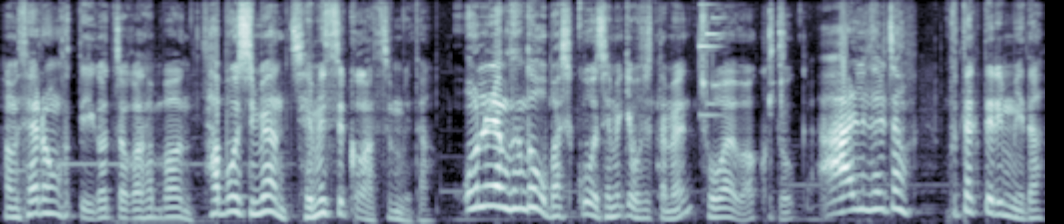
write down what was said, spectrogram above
한번 새로운 것도 이것저것 한번 사보시면 재밌을 것 같습니다. 오늘 영상도 맛있고 재밌게 보셨다면 좋아요와 구독, 알림 설정 부탁드립니다.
